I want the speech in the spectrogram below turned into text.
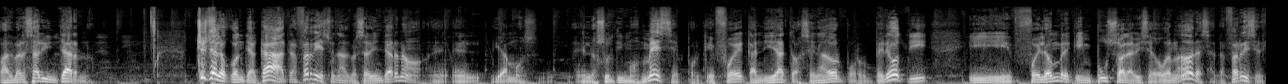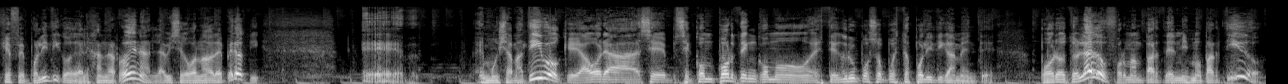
adversario interno. Yo ya lo conté acá, Traferri es un adversario interno, en, digamos, en los últimos meses, porque fue candidato a senador por Perotti y fue el hombre que impuso a la vicegobernadora. Traferri es el jefe político de Alejandra Rodena, la vicegobernadora de Perotti. Eh, es muy llamativo que ahora se, comporten como este, grupos opuestos políticamente. Por otro lado, forman parte del mismo partido.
